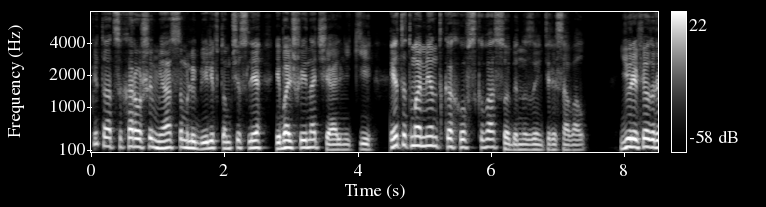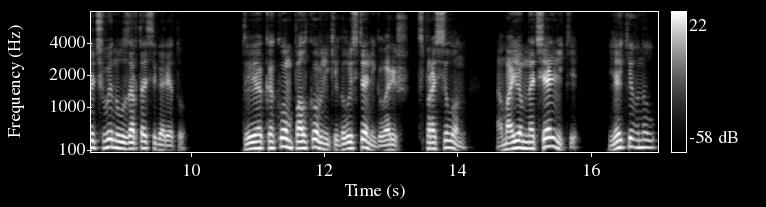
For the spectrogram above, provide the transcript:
питаться хорошим мясом любили в том числе и большие начальники. Этот момент Каховского особенно заинтересовал. Юрий Федорович вынул изо рта сигарету. «Ты о каком полковнике Галустяне говоришь?» – спросил он. «О моем начальнике?» Я кивнул.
